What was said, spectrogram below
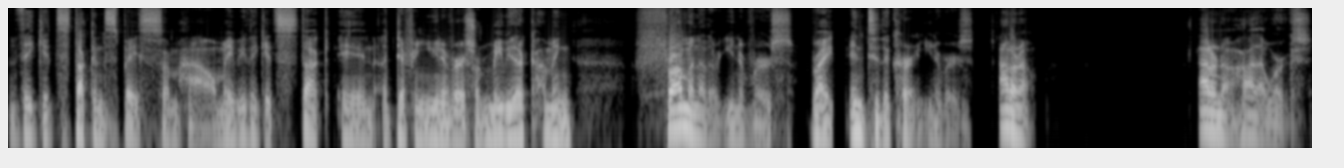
they get stuck in space somehow. Maybe they get stuck in a different universe, or maybe they're coming from another universe right into the current universe. I don't know. I don't know how that works.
